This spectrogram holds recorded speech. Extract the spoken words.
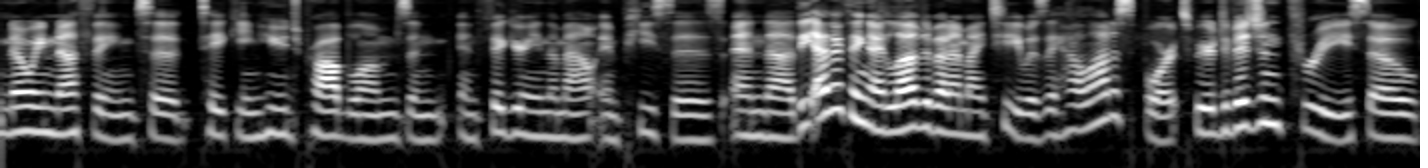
knowing nothing to taking huge problems and, and figuring them out in pieces. And uh, the other thing I loved about MIT was they had a lot of sports. We were Division three, so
